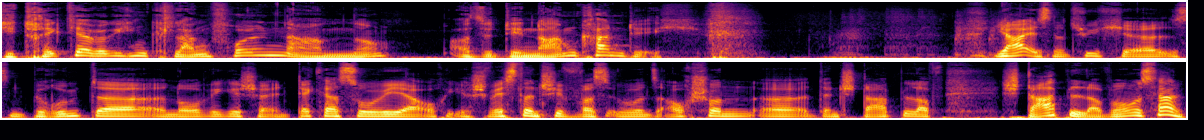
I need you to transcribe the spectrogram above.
die trägt ja wirklich einen klangvollen Namen, ne? Also den Namen kannte ich. Ja, ist natürlich äh, ist ein berühmter äh, norwegischer Entdecker, so wie ja auch ihr Schwesternschiff, was übrigens auch schon äh, den Stapellauf, Stapellauf, man muss sagen,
